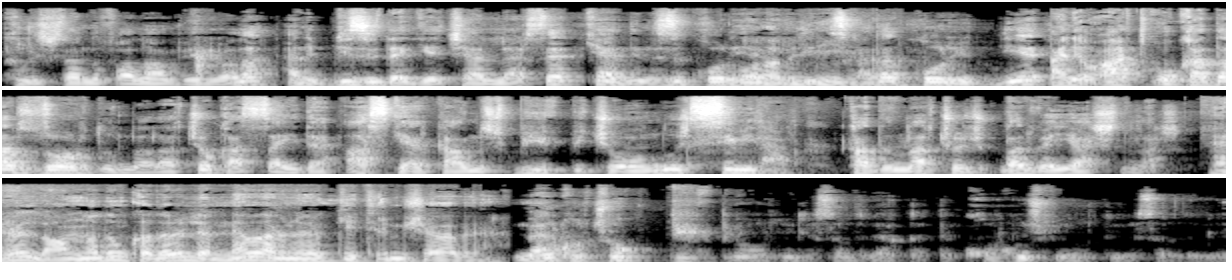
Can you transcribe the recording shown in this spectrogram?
Kılıçlarını falan veriyorlar. Hani bizi de geçerlerse kendinizi koruyabildiğiniz kadar koruyun diye. Hani artık o kadar zor durumdalar. Çok az sayıda asker kalmış. Büyük bir çoğunluğu sivil halk. Kadınlar, çocuklar ve yaşlılar. Herhalde anladığım kadarıyla ne var ne yok getirmiş abi. Melkor çok büyük bir orduyla saldırıyor hakikaten. Korkunç bir orduyla saldırıyor.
